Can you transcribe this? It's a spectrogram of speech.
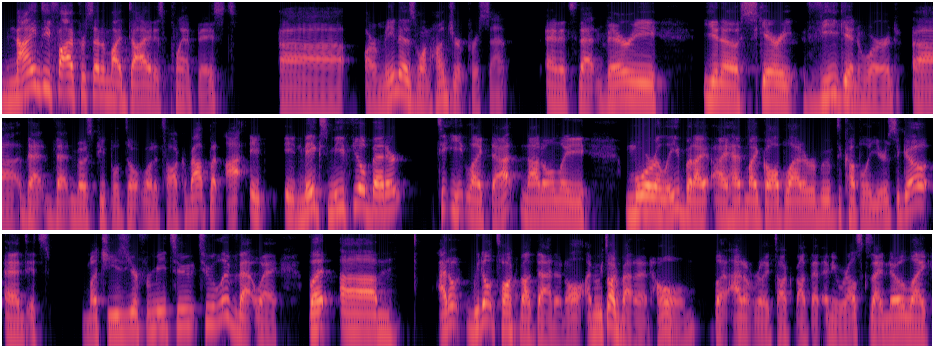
95% of my diet is plant based. Uh, Armina is 100%. And it's that very you know scary vegan word uh, that that most people don't want to talk about but I, it it makes me feel better to eat like that not only morally but I, I had my gallbladder removed a couple of years ago and it's much easier for me to to live that way. But um I don't we don't talk about that at all. I mean we talk about it at home, but I don't really talk about that anywhere else because I know like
